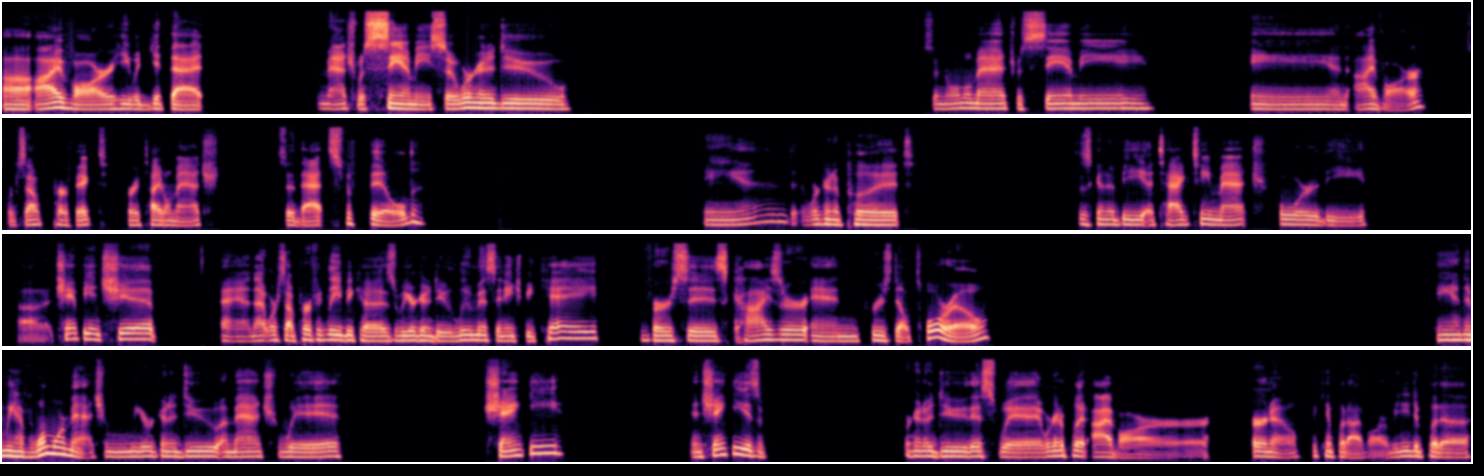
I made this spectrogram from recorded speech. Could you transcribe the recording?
uh Ivar he would get that match with Sami. So we're gonna do so normal match with Sami and Ivar. This works out perfect for a title match. So that's fulfilled. And we're gonna put is going to be a tag team match for the uh, championship. And that works out perfectly because we are going to do Lumis and HBK versus Kaiser and Cruz del Toro. And then we have one more match. We are going to do a match with Shanky. And Shanky is we're gonna do this with we're gonna put Ivar. Or no, we can't put Ivar. We need to put a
